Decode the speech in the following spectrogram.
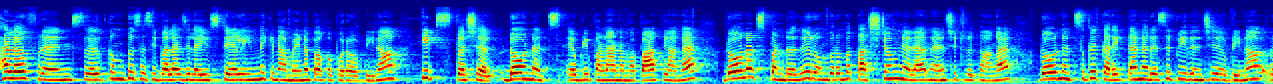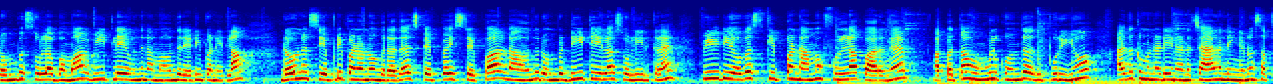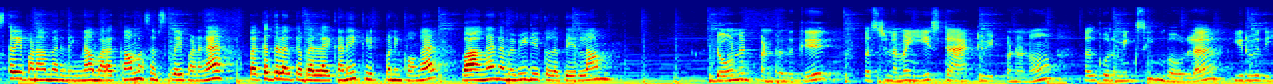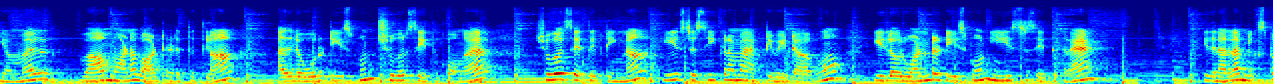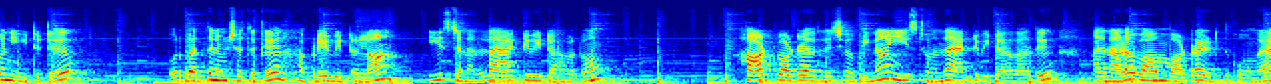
Hello friends welcome to Sasi Balaji life style இன்றைக்கி நம்ம என்ன பார்க்க போகிறோம் அப்படின்னா கிட்ஸ் ஸ்பெஷல் டோனட்ஸ் எப்படி பண்ணலாம் நம்ம பார்க்கலாங்க. டோனட்ஸ் பண்ணுறது ரொம்ப ரொம்ப கஷ்டம்னு எல்லோரும் நினச்சிட்டு இருக்காங்க. டோனட்ஸுக்கு கரெக்டான ரெசிபி இருந்துச்சு அப்படின்னா ரொம்ப சுலபமாக வீட்டிலேயே வந்து நம்ம வந்து ரெடி பண்ணிடலாம். டோனட்ஸ் எப்படி பண்ணணுங்கிறத ஸ்டெப் பை ஸ்டெப்பாக நான் வந்து ரொம்ப டீட்டெயிலாக சொல்லியிருக்கிறேன். வீடியோவை ஸ்கிப் பண்ணாமல் ஃபுல்லாக பாருங்கள் அப்போ தான் உங்களுக்கு வந்து அது புரியும். அதுக்கு முன்னாடி என்னோடய சேனலை நீங்கள் இன்னும் சப்ஸ்கிரைப் பண்ணாமல் இருந்தீங்கன்னா மறக்காமல் சப்ஸ்கிரைப் பண்ணுங்கள் பக்கத்தில் இருக்க பெல் ஐக்கானே கிளிக் பண்ணிக்கோங்க. வாங்க நம்ம வீடியோக்குள்ளே போயிடலாம். டோனட் பண்ணுறதுக்கு ஃபஸ்ட்டு நம்ம ஈஸ்ட்டை ஆக்டிவேட் பண்ணணும். அதுக்கு ஒரு மிக்சிங் பவுலில் இருபது எம்எல் வாமான வாட்டர் எடுத்துக்கலாம். அதில் ஒரு டீஸ்பூன் சுகர் சேர்த்துக்கோங்க. சுகர் சேர்த்துக்கிட்டிங்கன்னா ஈஸ்ட் சீக்கிரமாக ஆக்டிவேட் ஆகும். இதில் ஒரு ஒன்றரை டீஸ்பூன் ஈஸ்ட் சேர்த்துக்கிறேன். இது நல்லா மிக்ஸ் பண்ணி விட்டுட்டு ஒரு பத்து நிமிஷத்துக்கு அப்படியே விட்டுறலாம். ஈஸ்ட்டை நல்லா ஆக்டிவேட் ஆகட்டும். ஹாட் வாட்டராக இருந்துச்சு அப்படின்னா ஈஸ்ட் வந்து ஆக்டிவேட் ஆகாது. அதனால் வார்ம் வாட்டராக எடுத்துக்கோங்க.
